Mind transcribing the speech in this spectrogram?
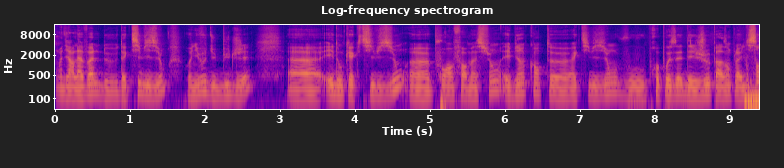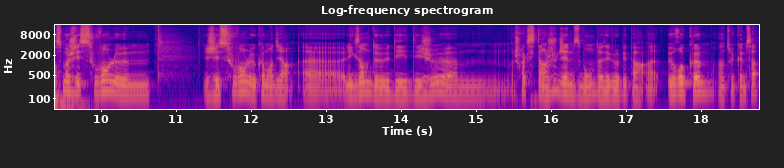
on va dire l'aval d'Activision au niveau du budget. et donc Activision, pour information, et eh bien quand Activision vous proposait des jeux, par exemple la licence, moi j'ai souvent le j'ai souvent le comment dire euh, l'exemple de, des, jeux euh, je crois que c'était un jeu de James Bond développé par euh, Eurocom un truc comme ça.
